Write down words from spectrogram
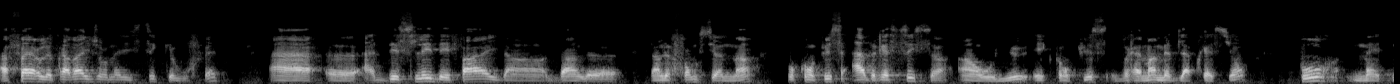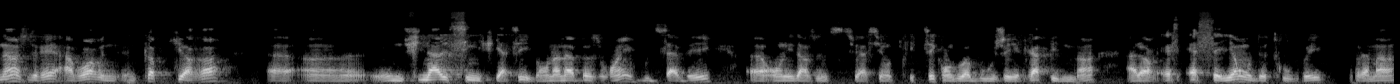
à faire le travail journalistique que vous faites, à, euh, à déceler des failles dans, dans, le, dans le fonctionnement pour qu'on puisse adresser ça en haut lieu et qu'on puisse vraiment mettre de la pression pour maintenant, je dirais, avoir une, une COP qui aura euh, un, une finale significative. On en a besoin, vous le savez, euh, on est dans une situation critique, on doit bouger rapidement. Alors, essayons de trouver vraiment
